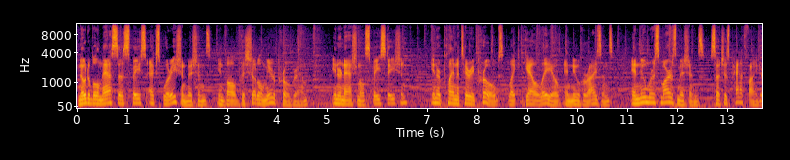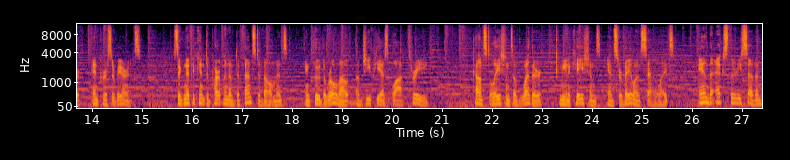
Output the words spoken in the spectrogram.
Notable NASA space exploration missions involve the Shuttle Mir program, International Space Station, interplanetary probes like Galileo and New Horizons, and numerous Mars missions such as Pathfinder and Perseverance. Significant Department of Defense developments include the rollout of GPS Block 3, constellations of weather, communications, and surveillance satellites, and the X 37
